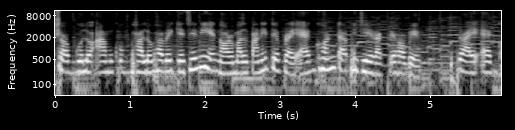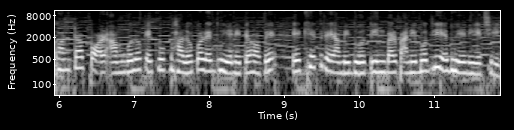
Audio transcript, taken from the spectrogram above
সবগুলো আম খুব ভালোভাবে কেচে নিয়ে নর্মাল পানিতে প্রায় এক ঘণ্টা ভিজিয়ে রাখতে হবে। প্রায় এক ঘণ্টা পর আমগুলোকে খুব ভালো করে ধুয়ে নিতে হবে। এক্ষেত্রে আমি দু তিনবার পানি বদলিয়ে ধুয়ে নিয়েছি।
